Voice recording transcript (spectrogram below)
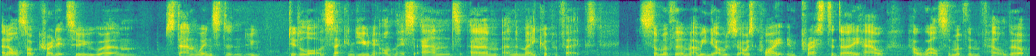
and also credit to um, Stan Winston who did a lot of the second unit on this and um, and the makeup effects. Some of them, I mean, I was I was quite impressed today how how well some of them have held up.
